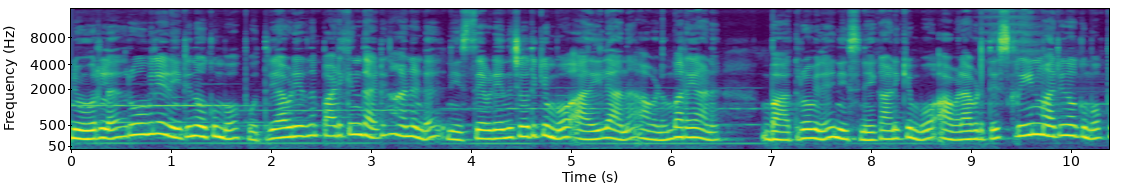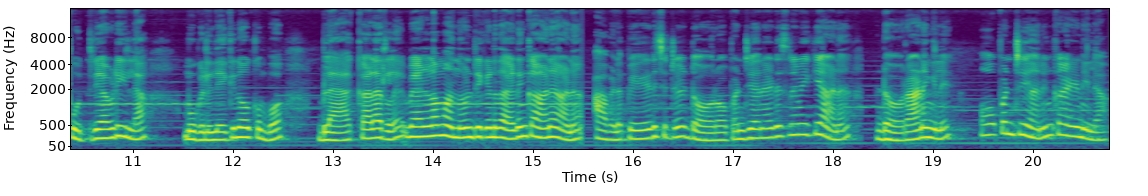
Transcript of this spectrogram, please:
നൂറിൽ റൂമിൽ എണീറ്റ് നോക്കുമ്പോൾ പുത്രി അവിടെ ഇരുന്ന് പഠിക്കുന്നതായിട്ട് കാണുന്നുണ്ട്. നിസ് എവിടെയെന്ന് ചോദിക്കുമ്പോൾ അറിയില്ല എന്ന് അവളും പറയാണ്. ബാത്റൂമിൽ നിസിനെ കാണിക്കുമ്പോൾ അവൾ അവിടുത്തെ സ്ക്രീൻ മാറ്റി നോക്കുമ്പോൾ പുത്രി അവിടെ ഇല്ല. മുകളിലേക്ക് നോക്കുമ്പോൾ ബ്ലാക്ക് കളറിൽ വെള്ളം വന്നുകൊണ്ടിരിക്കുന്നതായിട്ടും കാണുകയാണ്. അവൾ പേടിച്ചിട്ട് ഡോർ ഓപ്പൺ ചെയ്യാനായിട്ട് ശ്രമിക്കുകയാണ്. ഡോറാണെങ്കിൽ ഓപ്പൺ ചെയ്യാനും കഴിയണില്ല.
